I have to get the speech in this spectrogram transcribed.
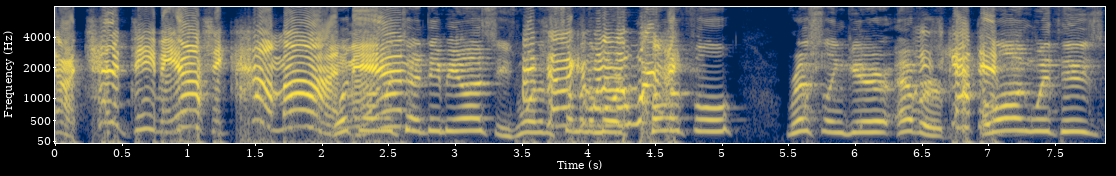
uh, Ted DiBiase, come on, What's man. wrong with Ted DiBiase? He's one of the, some of the like more of the colorful wrestling gear ever, He's got that- along with his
